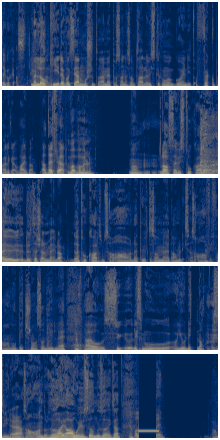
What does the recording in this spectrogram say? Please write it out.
det går ikke, ass. Men low-key, det er faktisk jævlig morsomt å være med på sånne samtaler hvis du kan gå inn dit og fuck opp hele viben. Ja, det tror jeg på. Hva, hva mener du? Men, la oss si hvis to karer eh, Dette skjedde med meg, da. Det var to karer som sa ah, de pulte samme dame, liksom. Så, ah, fy faen, hun bitchen var så nydelig. Ja, og liksom, hun, hun gjorde ditt natt, og så videre. Og så andre ja, ja, hun gjorde sånn og sånn, ikke sant? Oh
